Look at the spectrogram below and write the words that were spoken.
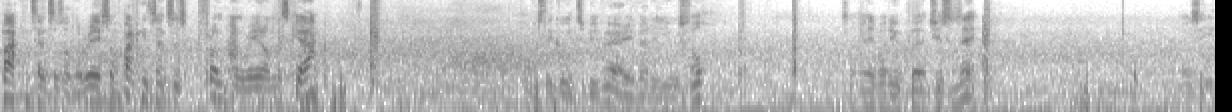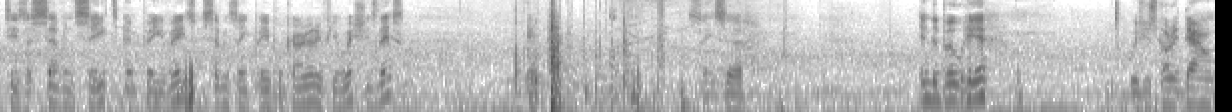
Parking sensors on the rear so parking sensors front and rear on this car. Obviously going to be very very useful. So anybody who purchases it it is a seven seat MPV so seven seat people carrier if you wish is this it's uh, in the boot here. We've just got it down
